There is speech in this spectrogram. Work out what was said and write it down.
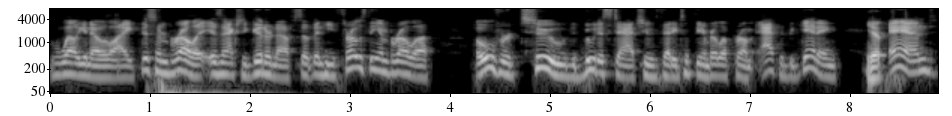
well, you know, like this umbrella isn't actually good enough." So then he throws the umbrella over to the Buddha statue that he took the umbrella from at the beginning, Yep. and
